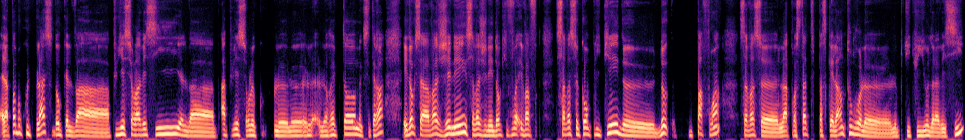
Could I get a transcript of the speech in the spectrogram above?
elle n'a pas beaucoup de place, donc elle va appuyer sur la vessie, elle va appuyer sur le, le, le, le rectum, etc. Et donc ça va gêner, ça va gêner. Donc il faut, il va, ça va se compliquer de, de parfois, ça va se, la prostate parce qu'elle entoure le, le petit tuyau de la vessie.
